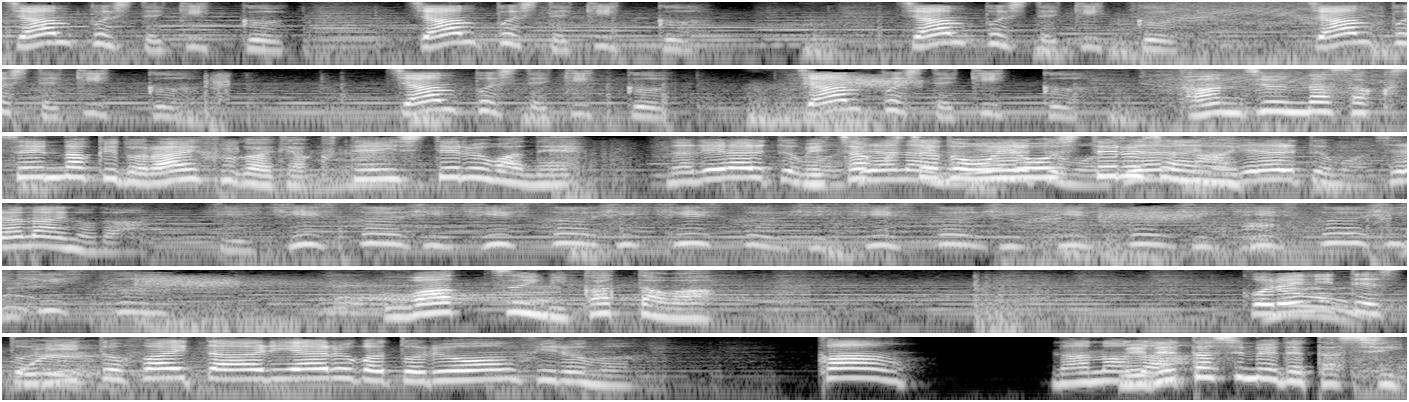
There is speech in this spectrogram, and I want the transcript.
ジャンプしてキック。ジャンプしてキック。ジャンプしてキック。ジャンプしてキック。ジャンプしてキック。ジャンプしてキック。単純な作戦だけどライフが逆転してるわね。投げられてもめちゃくちゃ動揺してるじゃない。投げられても焦らないのだ。ヒヒフヒヒフヒヒフヒヒフヒヒフヒヒフヒヒフうわついに勝ったわこれにてストリートファイターリアルバトルオンフィルムカンなのだめでたしめでたし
